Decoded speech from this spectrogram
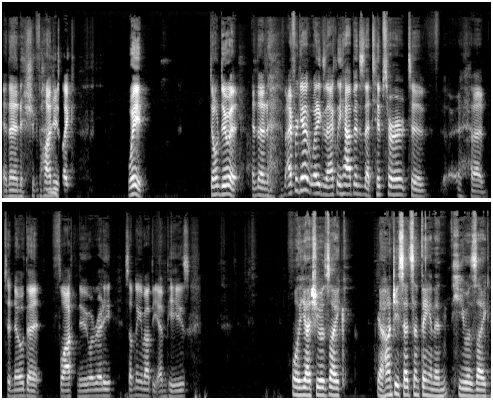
And then Hanji's like, wait, don't do it. And then I forget what exactly happens that tips her to uh, to know that Floch knew already something about the MPs. Well, yeah, she was like, yeah, Hanji said something, and then he was like,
